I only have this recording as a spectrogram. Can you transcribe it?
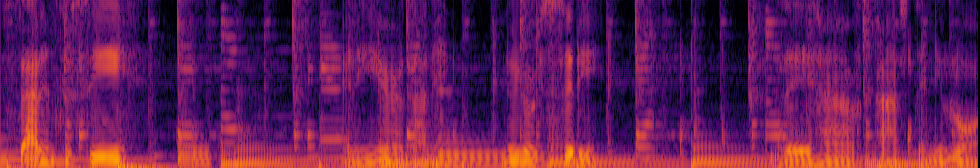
saddened to see and hear that in New York City they have passed a new law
